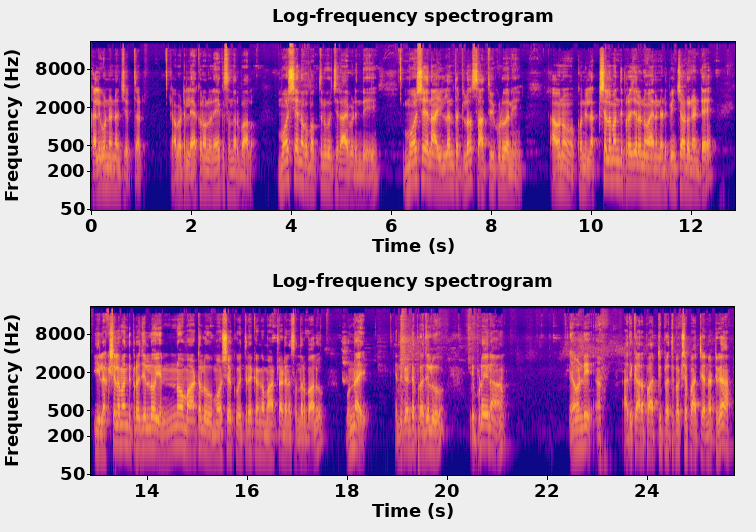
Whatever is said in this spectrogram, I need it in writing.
కలిగి ఉండండి అని చెప్తాడు. కాబట్టి లేఖనంలో అనేక సందర్భాలు. మోషే అని ఒక భక్తుని గురించి రాయబడింది. మోషే నా ఇల్లంతటిలో సాత్వికుడు అని. అవును కొన్ని లక్షల మంది ప్రజలను ఆయన నడిపించాడు అని అంటే ఈ లక్షల మంది ప్రజల్లో ఎన్నో మాటలు మోషకు వ్యతిరేకంగా మాట్లాడిన సందర్భాలు ఉన్నాయి. ఎందుకంటే ప్రజలు ఎప్పుడైనా ఏమండి అధికార పార్టీ ప్రతిపక్ష పార్టీ అన్నట్టుగా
